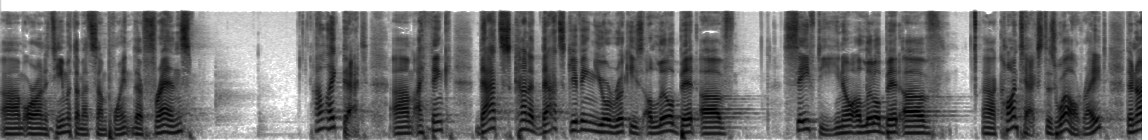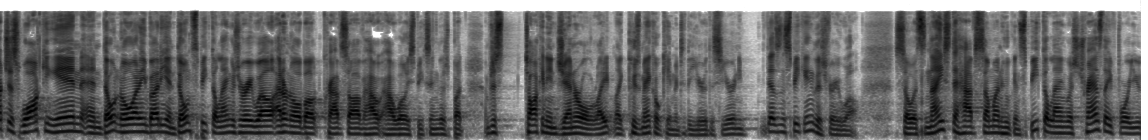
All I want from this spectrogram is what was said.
um, or on a team with them at some point. They're friends. I like that. Um, I think that's kind of that's giving your rookies a little bit of safety, you know, a little bit of uh, context as well, right? They're not just walking in and don't know anybody and don't speak the language very well. I don't know about Kravtsov, how, how well he speaks English, but I'm just talking in general, right? Like Kuzmenko came into the year this year and he doesn't speak English very well. So it's nice to have someone who can speak the language, translate for you,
